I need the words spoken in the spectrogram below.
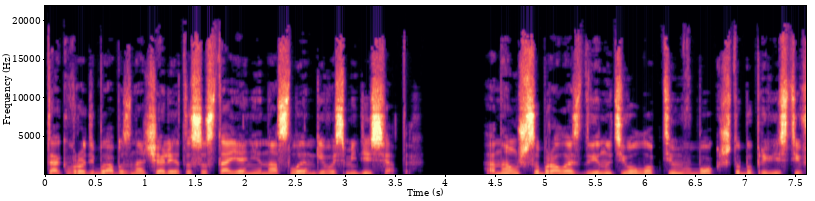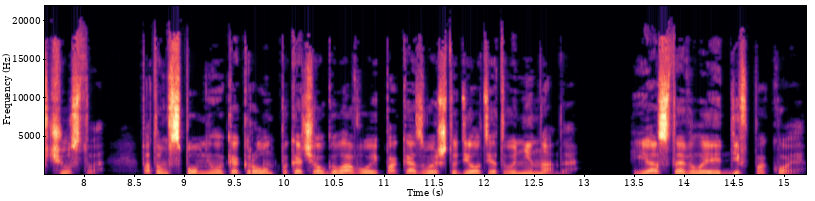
Так вроде бы обозначали это состояние на сленге восьмидесятых. Она уж собралась двинуть его локтем в бок, чтобы привести в чувство, Потом вспомнила, как Роланд покачал головой, показывая, что делать этого не надо. Я оставила Эдди в покое.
